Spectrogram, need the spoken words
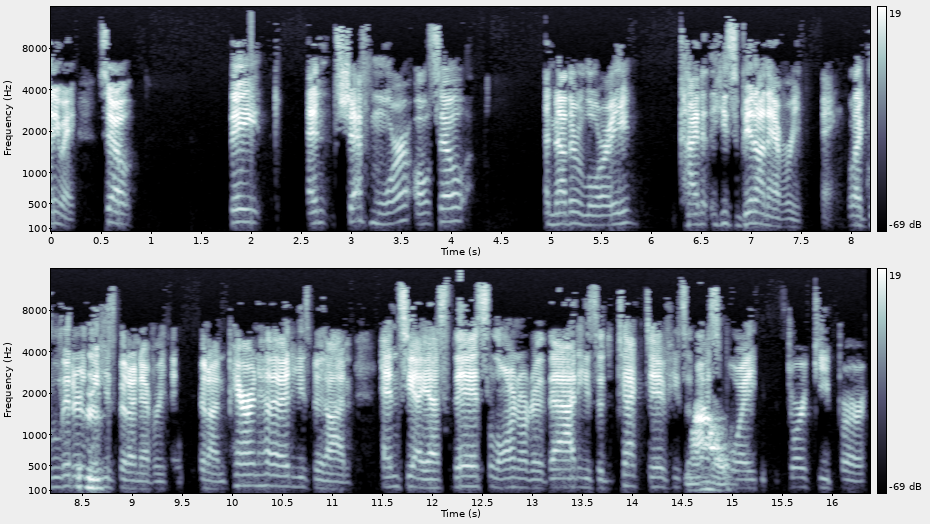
anyway, so they and Chef Moore also another Lori. Kind of, he's been on everything. Like literally, Mhm. he's been on everything. He's been on Parenthood. He's been on NCIS. This Law and Order. That. He's a detective. He's a Wow. busboy. He's a storekeeper.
